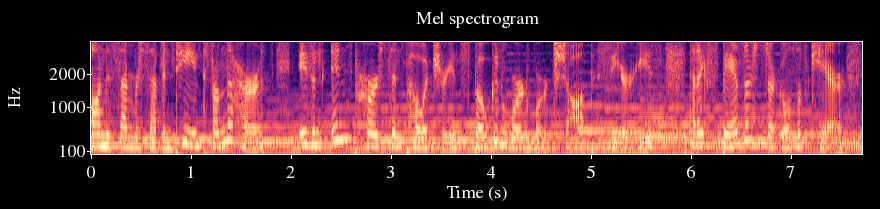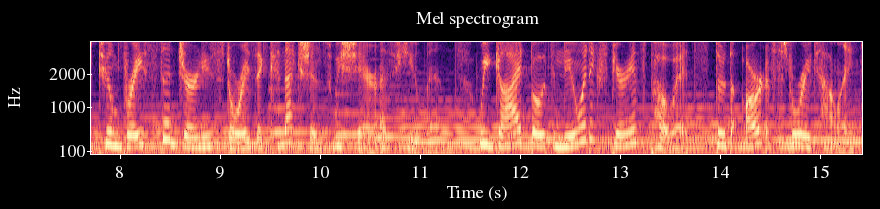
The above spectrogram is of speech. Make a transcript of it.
On December 17th, From the Hearth is an in person poetry and spoken word workshop series that expands our circles of care to embrace the journeys, stories, and connections we share as humans. We guide both new and experienced poets through the art of storytelling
